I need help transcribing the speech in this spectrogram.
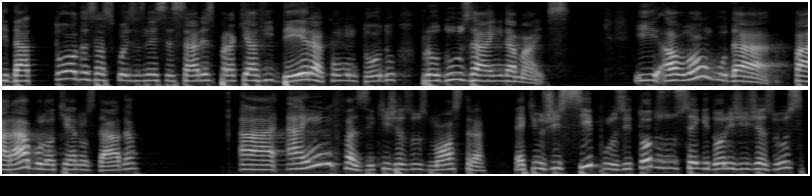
que dá todas as coisas necessárias para que a videira como um todo produza ainda mais. E ao longo da parábola que é nos dada, a, a ênfase que Jesus mostra é que os discípulos e todos os seguidores de Jesus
